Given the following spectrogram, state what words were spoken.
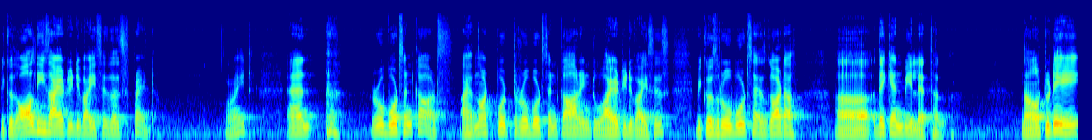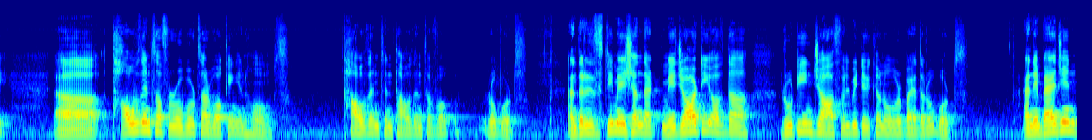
because all these IoT devices are spread, right? And robots and cars. I have not put robots and car into IoT devices because robots has got a, uh, they can be lethal. Now today, uh, thousands of robots are working in homes. Thousands and thousands of robots. And there is estimation that majority of the routine jobs will be taken over by the robots. And imagine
